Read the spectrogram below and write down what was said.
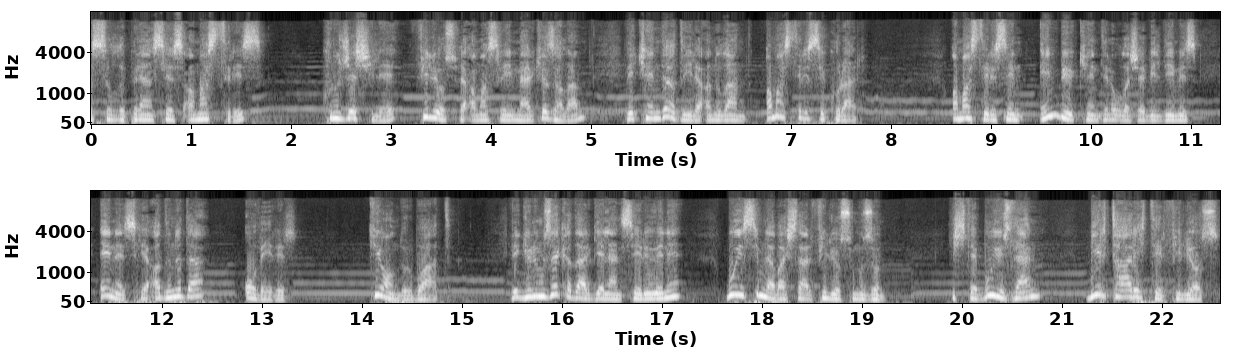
asıllı Prenses Amastris, Kurucaş ile Filyos ve Amasra'yı merkez alan ve kendi adıyla anılan Amastris'i kurar. Amastris'in en büyük kentine ulaşabildiğimiz en eski adını da o verir. Tion'dur bu ad. Ve günümüze kadar gelen serüveni bu isimle başlar Filyos'umuzun. İşte bu yüzden bir tarihtir Filyos.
